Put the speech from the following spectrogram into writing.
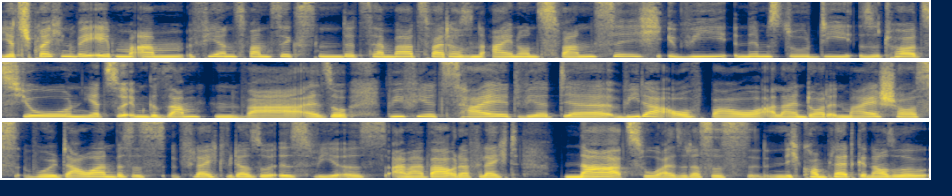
Jetzt sprechen wir eben am 24. Dezember 2021. Wie nimmst du die Situation jetzt so im Gesamten wahr? Also wie viel Zeit wird der Wiederaufbau allein dort in Maischoss wohl dauern, bis es vielleicht wieder so ist, wie es einmal war oder vielleicht nahezu? Also dass es nicht komplett genauso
